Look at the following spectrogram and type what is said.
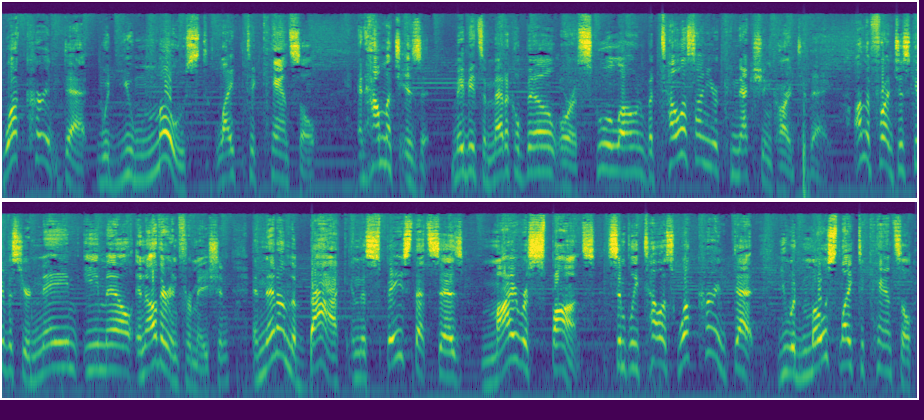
What current debt would you most like to cancel, and how much is it? Maybe it's a medical bill or a school loan, but tell us on your connection card today. On the front, just give us your name, email, and other information. And then on the back, in the space that says My Response, simply tell us what current debt you would most like to cancel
